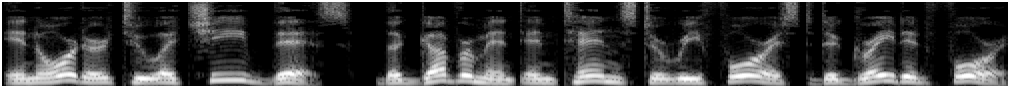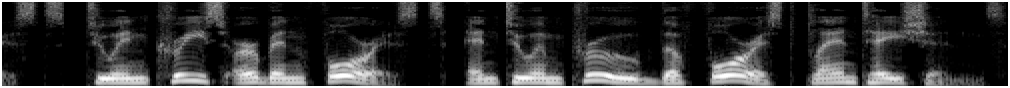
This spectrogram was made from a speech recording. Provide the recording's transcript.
In order to achieve this, the government intends to reforest degraded forests, to increase urban forests, and to improve the forest plantations.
